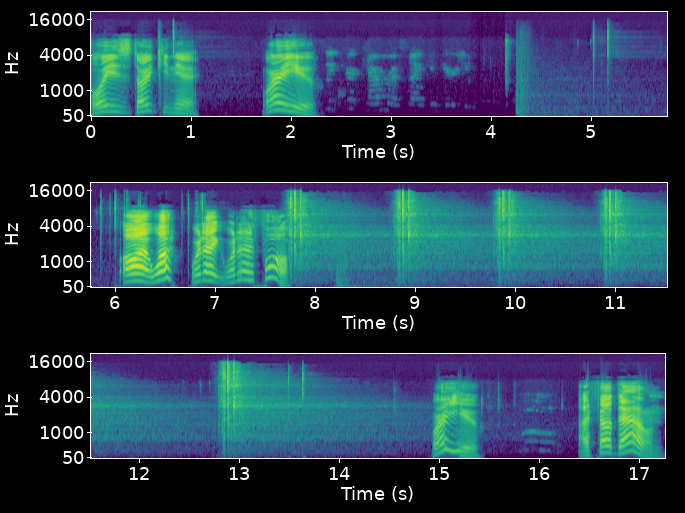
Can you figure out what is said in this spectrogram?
Boy, it's dark in here. Where are you? Oh, what? Where did I, where did I fall? Where are you? I fell down.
